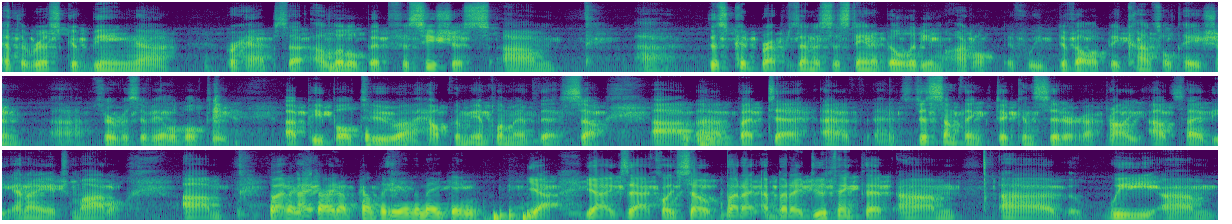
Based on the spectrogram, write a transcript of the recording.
At the risk of being uh, perhaps a, a little bit facetious, um, uh, this could represent a sustainability model if we developed a consultation uh, service available to uh, people to uh, help them implement this. So, uh, uh, but uh, uh, it's just something to consider, uh, probably outside the NIH model. Um, But like I- a I- startup company in the making. yeah, yeah, exactly. So, but I, but I do think that um, uh, we um,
